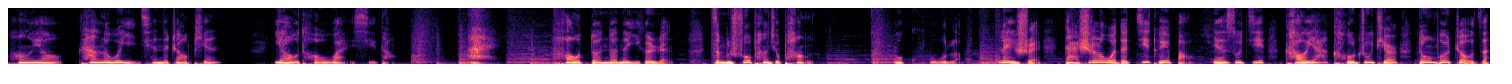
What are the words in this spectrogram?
朋友看了我以前的照片，摇头惋惜道：“哎，好端端的一个人，怎么说胖就胖了。”我哭了，泪水打湿了我的鸡腿堡、盐酥鸡、烤鸭、烤猪蹄儿、东坡肘子、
